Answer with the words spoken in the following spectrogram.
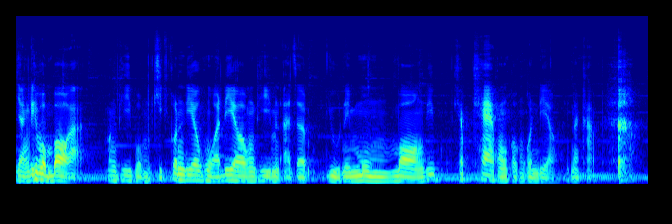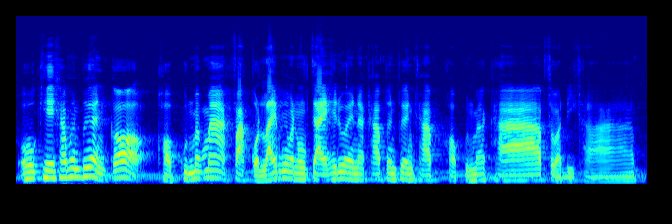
อย่างที่ผมบอกอะ่ะบางทีผมคิดคนเดียวหัวเดียวบางทีมันอาจจะอยู่ในมุมมองที่แคบๆของผมคนเดียวนะครับ โอเคครับเพื่อนๆ ก็ขอบคุณมากๆ ฝากกดไลค์เป็นกำลังใจให้ด้วยนะครับ เพื่อนๆครับ ขอบคุณมากครับ สวัสดีครับ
